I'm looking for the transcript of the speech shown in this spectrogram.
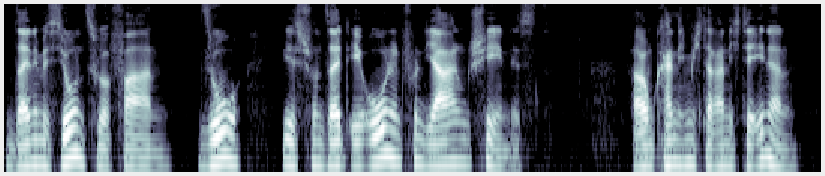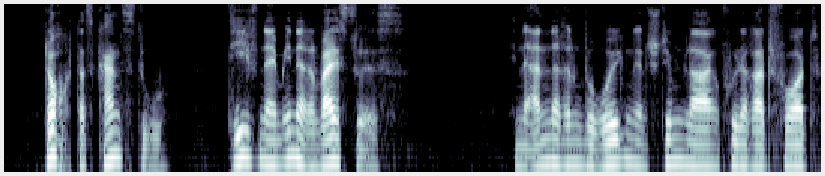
Um deine Mission zu erfahren, so wie es schon seit Äonen von Jahren geschehen ist. Warum kann ich mich daran nicht erinnern? Doch, das kannst du. Tief in deinem Inneren weißt du es. In anderen beruhigenden Stimmlagen fuhr der Rat fort,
